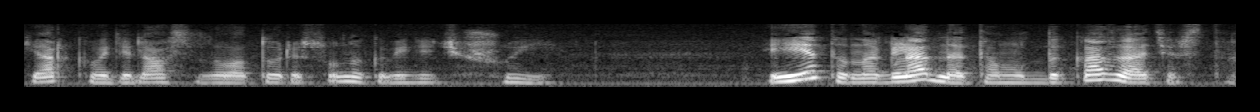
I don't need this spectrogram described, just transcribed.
ярко выделялся золотой рисунок в виде чешуи. И это наглядное тому доказательство.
